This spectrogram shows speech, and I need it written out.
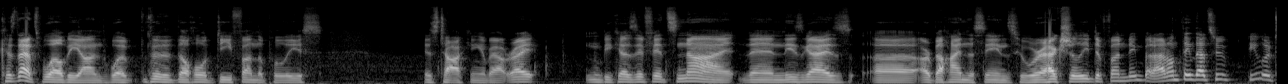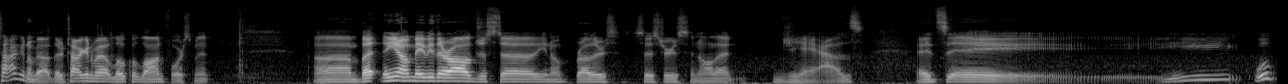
because that's well beyond what the the whole defund the police is talking about, right? Because if it's not, then these guys uh, are behind the scenes who are actually defunding. But I don't think that's who people are talking about. They're talking about local law enforcement. Um, but you know, maybe they're all just uh, you know brothers, sisters, and all that jazz. It's a whoop.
